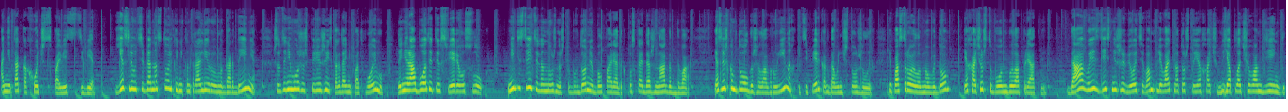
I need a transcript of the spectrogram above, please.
а не так, как хочется повесить тебе. Если у тебя настолько неконтролируемая гордыня, что ты не можешь пережить, когда не по-твоему, да не работай ты в сфере услуг. Мне действительно нужно, чтобы в доме был порядок, пускай даже на год-два. Я слишком долго жила в руинах, и теперь, когда уничтожила их и построила новый дом, я хочу, чтобы он был опрятный. Да, вы здесь не живете, вам плевать на то, что я хочу, но я плачу вам деньги,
